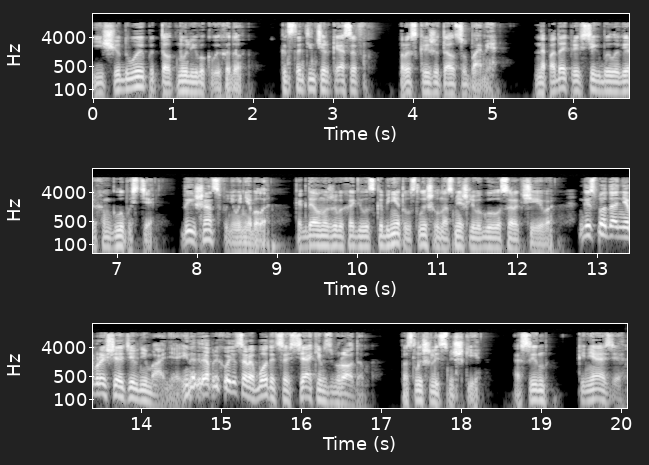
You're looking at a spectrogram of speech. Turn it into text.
Еще двое подтолкнули его к выходу. Константин Черкасов проскрежетал зубами. Нападать при всех было верхом глупости, да и шансов у него не было. Когда он уже выходил из кабинета, услышал насмешливый голос Аракчеева. «Господа, не обращайте внимания. Иногда приходится работать со всяким сбродом». Послышались смешки. А сын князя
